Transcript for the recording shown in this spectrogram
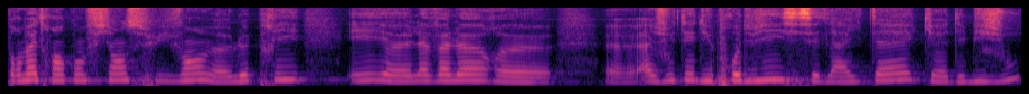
pour mettre en confiance suivant le prix et la valeur ajoutée du produit, si c'est de la high-tech, des bijoux.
